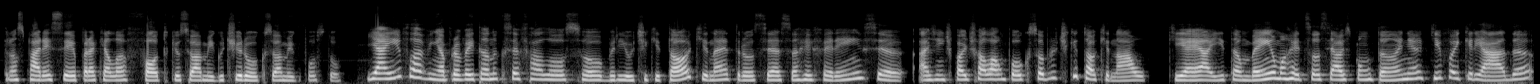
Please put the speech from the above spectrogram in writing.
transparecer para aquela foto que o seu amigo tirou, que o seu amigo postou. E aí, Flavinha, aproveitando que você falou sobre o TikTok, né, trouxe essa referência, a gente pode falar um pouco sobre o TikTok Now, que é aí também uma rede social espontânea que foi criada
